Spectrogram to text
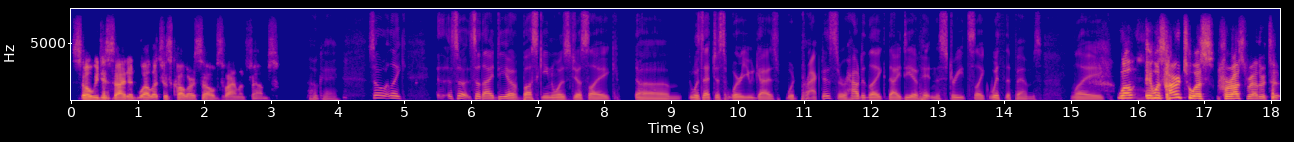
So we decided, well, let's just call ourselves Violent Femmes. Okay. So like uh, so so the idea of busking was just like um, was that just where you guys would practice, or how did like the idea of hitting the streets like with the Femmes, like? Well, it was hard to us for us rather to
